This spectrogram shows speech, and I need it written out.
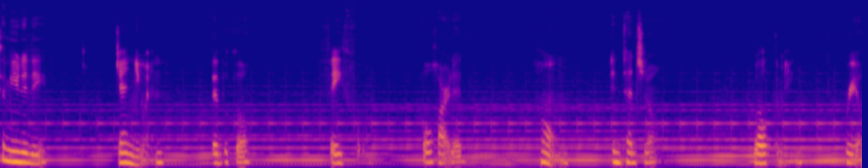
community, genuine, biblical, faithful, wholehearted, home, intentional, welcoming. real.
